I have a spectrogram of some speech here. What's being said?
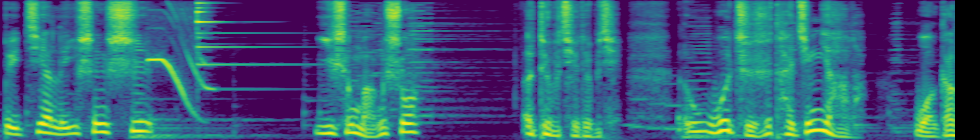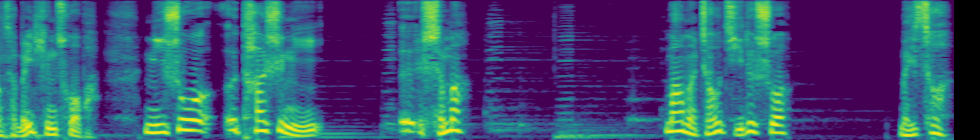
被溅了一身湿。医生忙说：“呃，对不起，对不起，我只是太惊讶了。我刚才没听错吧？你说他是你，呃，什么？”妈妈着急的说：“没错，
